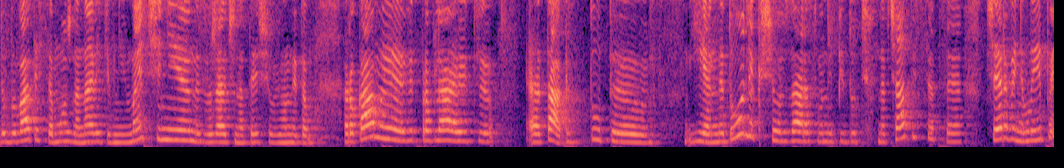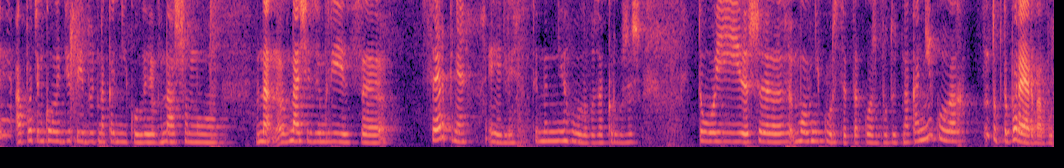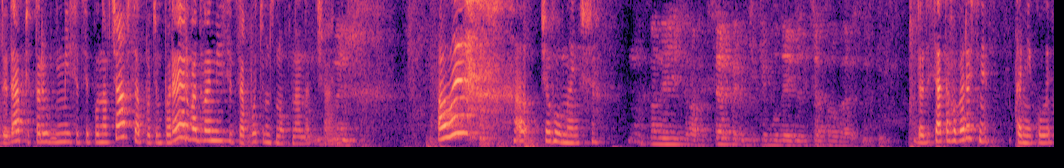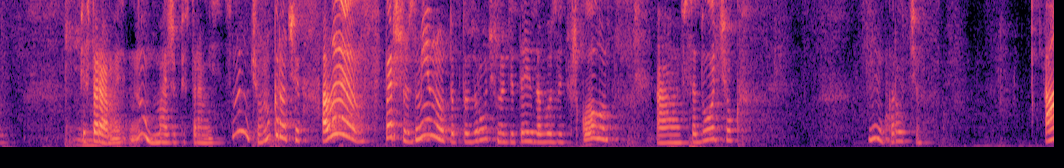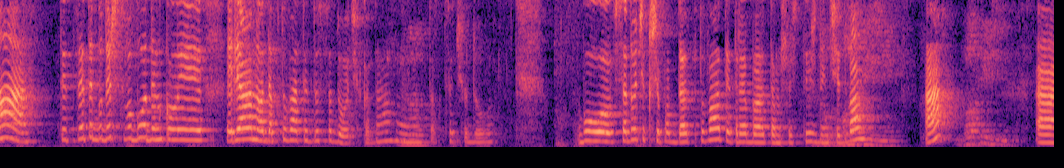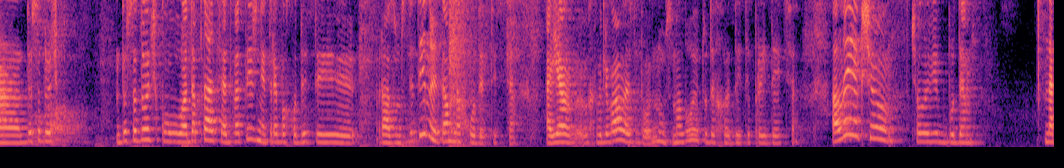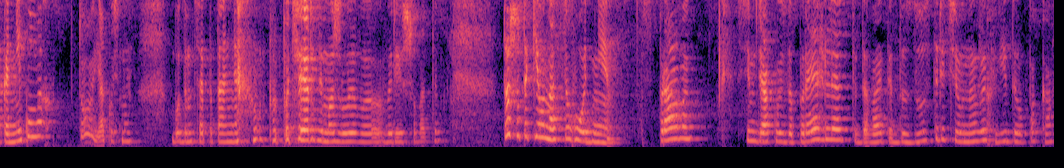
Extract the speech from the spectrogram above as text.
добиватися можна навіть і в Німеччині, незважаючи на те, що вони там роками відправляють. Е, Так, тут е, є недолік, що зараз вони підуть навчатися. Це червень, липень, а потім, коли діти йдуть на канікули в нашому в, на, в нашій землі з е, серпня, Елі, ти мені голову закружиш. То і ж мовні курси також будуть на канікулах. Ну, тобто перерва буде, да? півтори місяці понавчався, потім перерва два місяці, а потім знов на навчання. Але а, чого менше? В мене є графік. Серпень тільки буде і до 10 вересня. До 10 вересня канікули. Півтора мі- ну, майже півтора місяця. Ну нічого. Ну коротше, але в першу зміну, тобто зручно дітей завозять в школу, а, в садочок. Ну, і, коротше. А, ти, це ти будеш свободен, коли Еліану адаптувати до садочка, да? О, Да. так це чудово. Бо в садочок, щоб адаптувати, треба там щось тиждень чи два. А? Два тижні. А, до садочку. До садочку адаптація два тижні, треба ходити разом з дитиною, там знаходитися. А я хвилювалась, бо ну, з малою туди ходити прийдеться. Але якщо чоловік буде на канікулах, то якось ми будемо це питання по- по черзі, можливо, вирішувати. Тож, такі у нас сьогодні справи. Всім дякую за перегляд. Давайте до зустрічі у нових відео. Пока.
